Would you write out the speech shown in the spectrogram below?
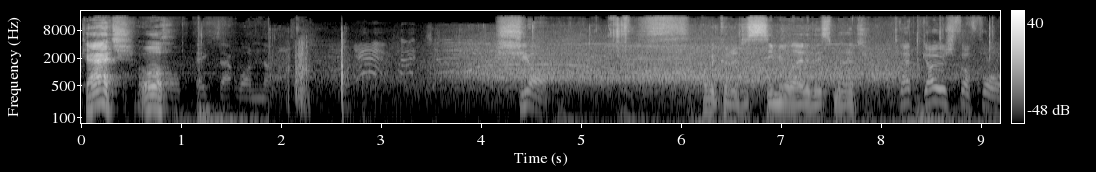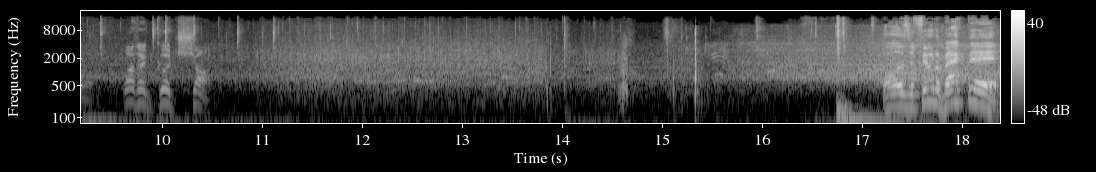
Catch! Oh. Probably could have just simulated this match. That goes for four. What a good shot. Oh, there's a fielder back there.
